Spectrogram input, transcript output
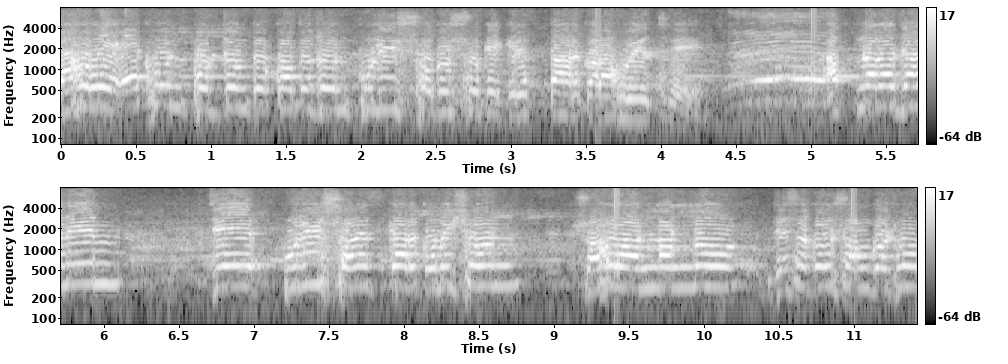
তাহলে এখন পর্যন্ত কতজন পুলিশ সদস্যকে গ্রেফতার করা হয়েছে? আপনারা জানেন যে পুলিশ সংস্কার কমিশন সহ অন্যান্য যে সকল সংগঠন,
